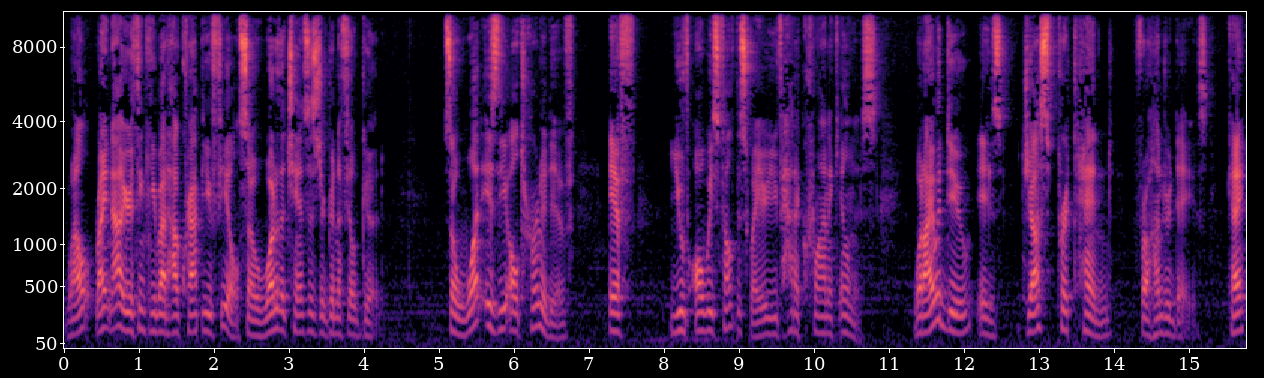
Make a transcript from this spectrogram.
Well, right now you're thinking about how crappy you feel, so what are the chances you're going to feel good? So, what is the alternative if you've always felt this way or you've had a chronic illness? What I would do is just pretend for 100 days. Okay?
